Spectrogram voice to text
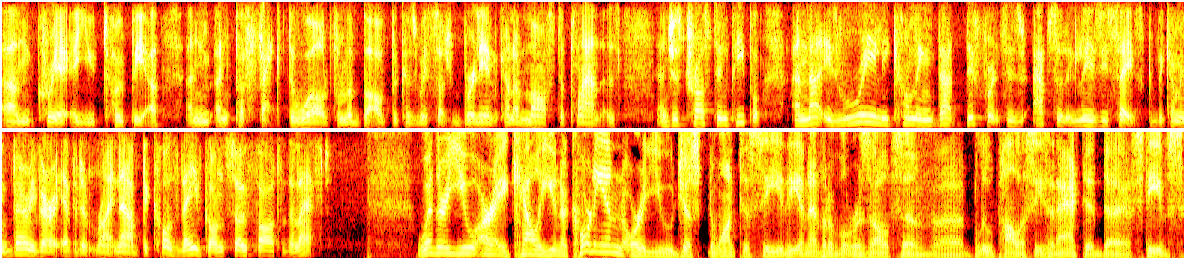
um, create a utopia and, and perfect the world from above because we're such brilliant kind of master planners, and just trust in people. And that is really coming, that difference is absolutely, as you say, it's becoming very, very evident right now because they've gone so far to the left. Whether you are a Cal unicornian or you just want to see the inevitable results of uh, blue policies enacted, uh, Steve's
